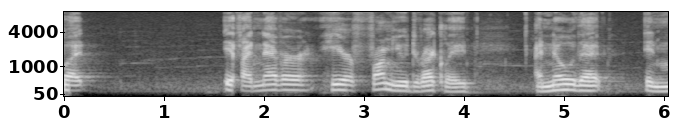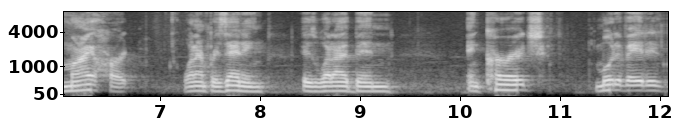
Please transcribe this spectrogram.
But if I never hear from you directly, I know that in my heart, what I'm presenting is what I've been encouraged, motivated,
